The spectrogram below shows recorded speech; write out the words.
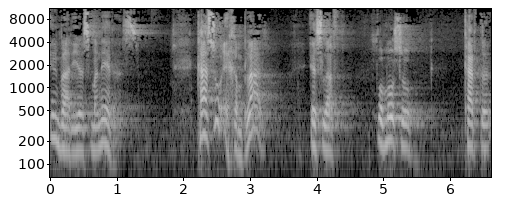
en varias maneras. Caso ejemplar es la famosa carta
